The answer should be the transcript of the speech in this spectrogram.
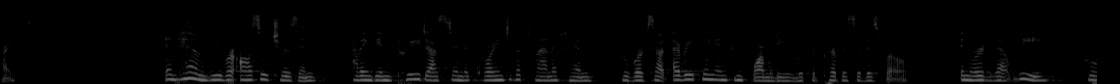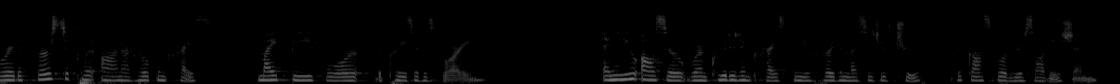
Christ. In him we were also chosen, having been predestined according to the plan of him who works out everything in conformity with the purpose of his will, in order that we, who were the first to put on our hope in Christ, might be for the praise of his glory. And you also were included in Christ when you heard the message of truth, the gospel of your salvation.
